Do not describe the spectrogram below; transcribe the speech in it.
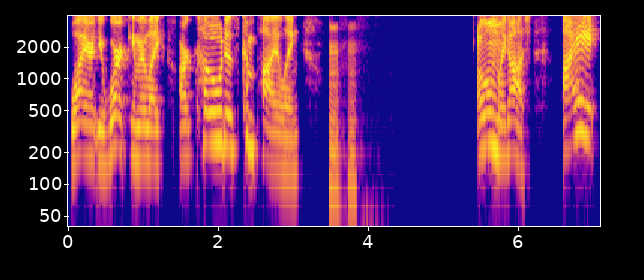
Why aren't you working? They're like, Our code is compiling. Mm-hmm. Oh my gosh. I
